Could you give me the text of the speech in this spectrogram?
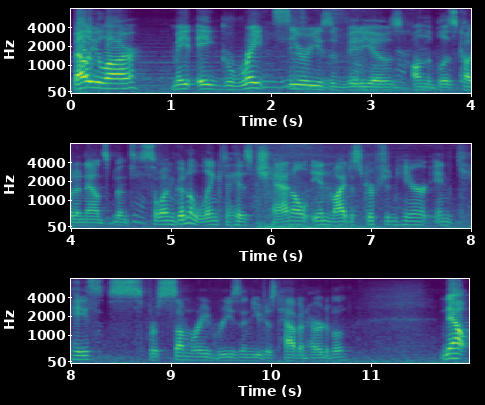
Bellular made a great series of videos on the BlizzCon announcements, so I'm going to link to his channel in my description here in case for some reason you just haven't heard of him. Now,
